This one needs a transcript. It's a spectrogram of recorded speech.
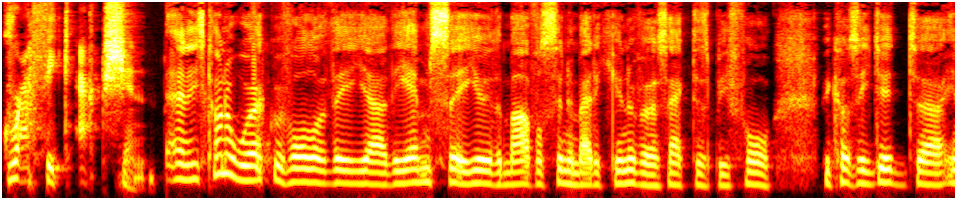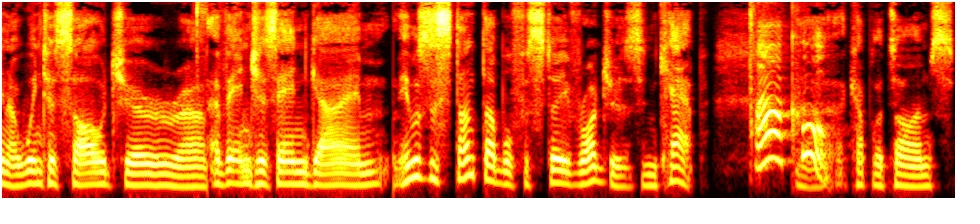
graphic action. And he's kind of worked with all of the uh, the MCU, the Marvel Cinematic Universe actors before, because he did, uh, you know, Winter Soldier, uh, Avengers Endgame. He was a stunt double for Steve Rogers and Cap. Oh, cool. uh, a couple of times.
